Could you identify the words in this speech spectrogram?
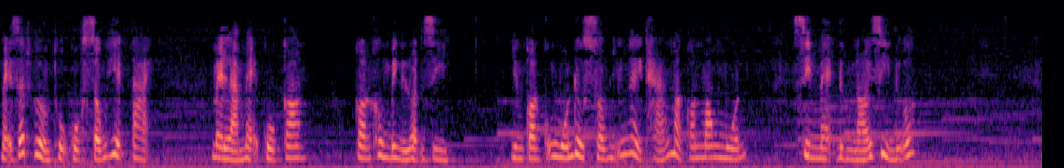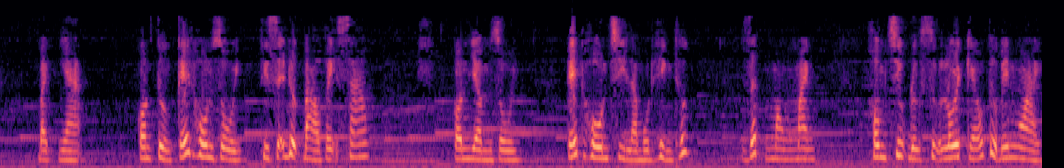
Mẹ rất hưởng thụ cuộc sống hiện tại. Mẹ là mẹ của con. Con không bình luận gì. Nhưng con cũng muốn được sống những ngày tháng mà con mong muốn. Xin mẹ đừng nói gì nữa. Bạch Nhạn, con tưởng kết hôn rồi thì sẽ được bảo vệ sao? Con nhầm rồi, kết hôn chỉ là một hình thức, rất mong manh, không chịu được sự lôi kéo từ bên ngoài,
